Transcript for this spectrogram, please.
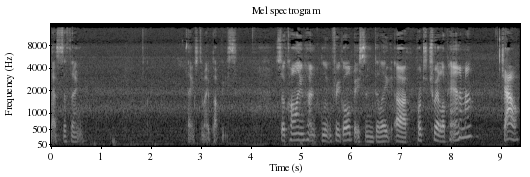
That's the thing. Thanks to my puppies. So Colleen Hunt, gluten free gold, based in Deleg- uh, Portachuelo, Panama. Ciao.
